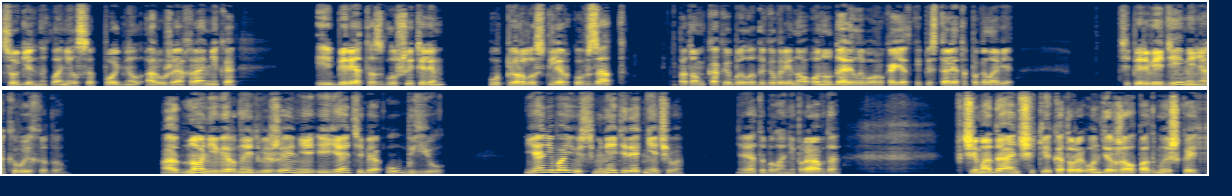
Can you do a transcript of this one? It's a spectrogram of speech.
Цугель наклонился, поднял оружие охранника, и берета с глушителем уперлась клерку в зад. Потом, как и было договорено, он ударил его рукояткой пистолета по голове. «Теперь веди меня к выходу. Одно неверное движение, и я тебя убью. Я не боюсь, мне терять нечего». Это была неправда. В чемоданчике, который он держал под мышкой,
